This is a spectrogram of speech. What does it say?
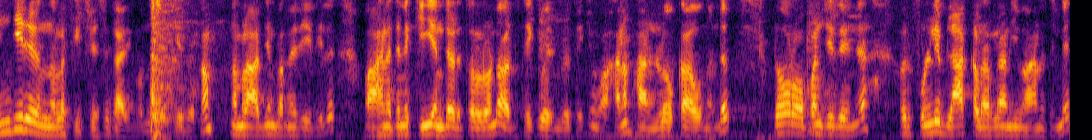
ഇന്റീരിയർ എന്നുള്ള ഫീച്ചേഴ്സ് കാര്യങ്ങളൊന്ന് ചെക്ക് ചെയ്ത് നോക്കാം. നമ്മൾ ആദ്യം പറഞ്ഞ രീതിയിൽ വാഹനത്തിന്റെ കീ എന്റെ അടുത്തുള്ളതുകൊണ്ട് അടുത്തേക്ക് വരുമ്പോഴത്തേക്കും വാഹനം അൺലോക്ക് ആവുന്നുണ്ട്. ഡോർ ഓപ്പൺ ചെയ്ത് കഴിഞ്ഞാൽ ഒരു ഫുള്ളി ബ്ലാക്ക് കളറിലാണ് ഈ വാഹനത്തിന്റെ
